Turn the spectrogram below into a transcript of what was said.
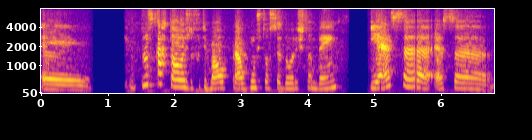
é, para os cartões do futebol, para alguns torcedores também. E essa essa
